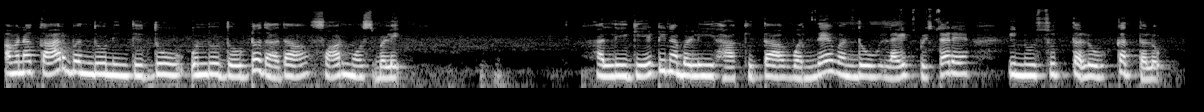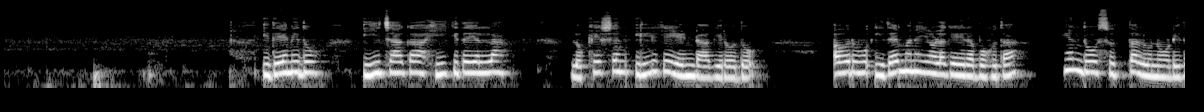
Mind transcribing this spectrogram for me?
ಅವನ ಕಾರ್ ಬಂದು ನಿಂತಿದ್ದು ಒಂದು ದೊಡ್ಡದಾದ ಫಾರ್ಮ್ ಹೌಸ್ ಬಳಿ. ಅಲ್ಲಿ ಗೇಟಿನ ಬಳಿ ಹಾಕಿದ್ದ ಒಂದೇ ಒಂದು ಲೈಟ್ ಬಿಟ್ಟರೆ ಇನ್ನು ಸುತ್ತಲೂ ಕತ್ತಲು. ಇದೇನಿದು? ಈ ಜಾಗ ಹೀಗಿದೆಯಲ್ಲ? ಲೊಕೇಶನ್ ಇಲ್ಲಿಗೆ ಎಂಡ್ ಆಗಿರೋದು ಅವರು ಇದೇ ಮನೆಯೊಳಗೆ ಇರಬಹುದಾ? ಎಂದು ಸುತ್ತಲೂ ನೋಡಿದ.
